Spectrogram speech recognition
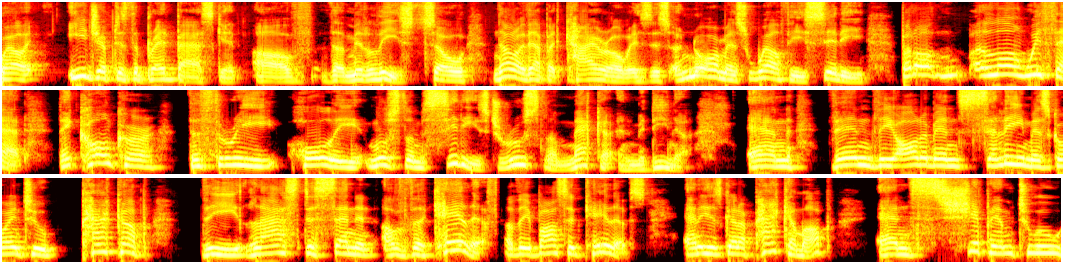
Well, Egypt is the breadbasket of the Middle East. So not only that, but Cairo is this enormous, wealthy city. But along with that, they conquer the three holy Muslim cities, Jerusalem, Mecca, and Medina. And then the Ottoman Selim is going to pack up the last descendant of the caliph, of the Abbasid caliphs, and he's going to pack him up and ship him to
